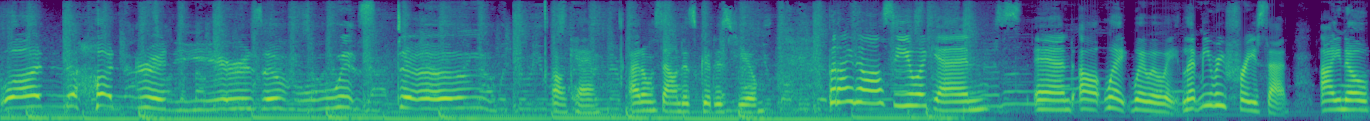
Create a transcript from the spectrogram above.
100 years of wisdom. Okay, I don't sound as good as you. But I know I'll see you again. And, oh, wait, wait, wait, wait. Let me rephrase that. I know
